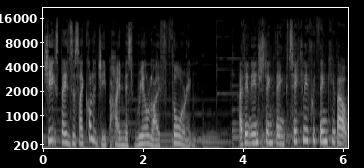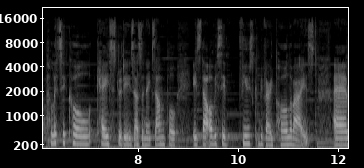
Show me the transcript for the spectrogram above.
She explains the psychology behind this real life thawing. I think the interesting thing, particularly if we're thinking about political case studies as an example, is that obviously views can be very polarised. Um,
